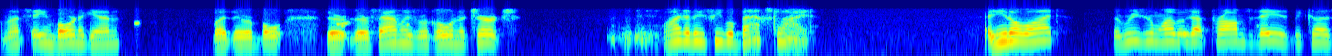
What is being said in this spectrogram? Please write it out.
I'm not saying born again, but they were born their their families were going to church. Why do these people backslide? And you know what? The reason why we got problems today is because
